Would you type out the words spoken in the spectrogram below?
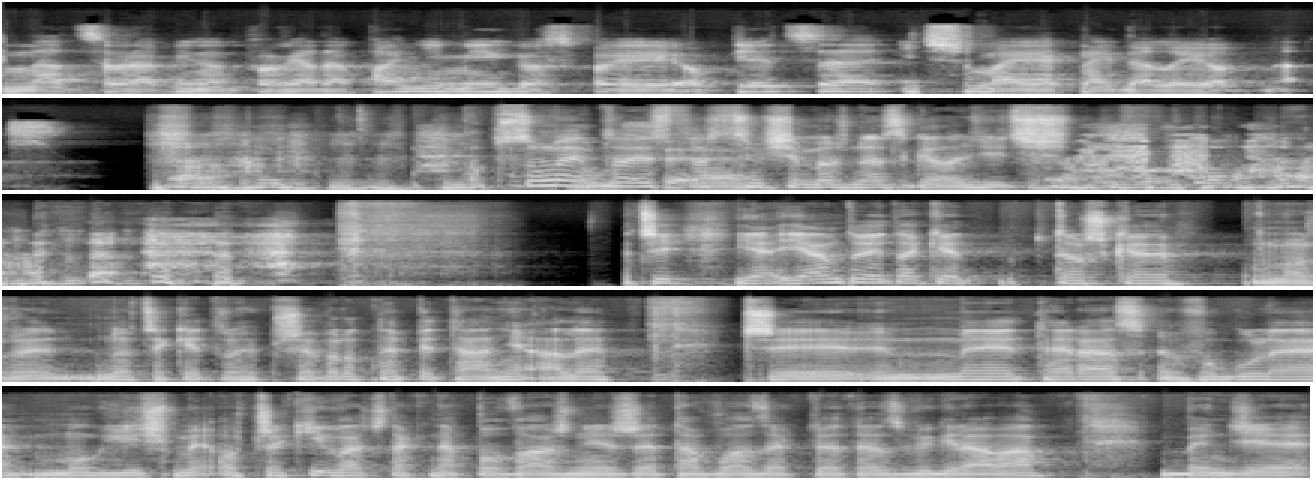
Na co rabin odpowiada, panie miej go w swojej opiece i trzymaj jak najdalej od nas. No, w sumie to jest coś, z czym się można zgodzić. Znaczy, ja, ja mam tutaj takie troszkę, może no takie trochę przewrotne pytanie, ale czy my teraz w ogóle mogliśmy oczekiwać tak na poważnie, że ta władza, która teraz wygrała, będzie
